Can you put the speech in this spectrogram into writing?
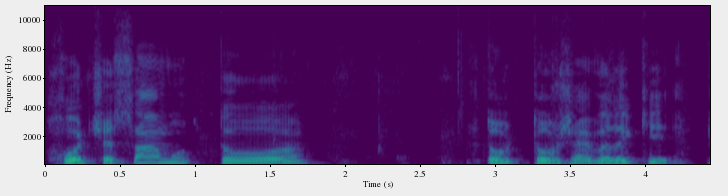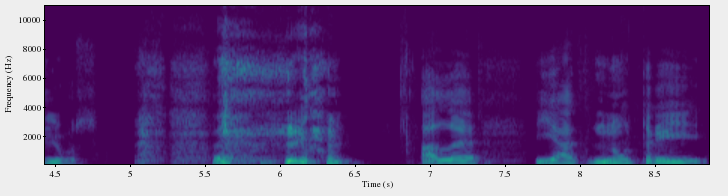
хоче самок, то, то, то вже великий плюс. Але я нутрій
